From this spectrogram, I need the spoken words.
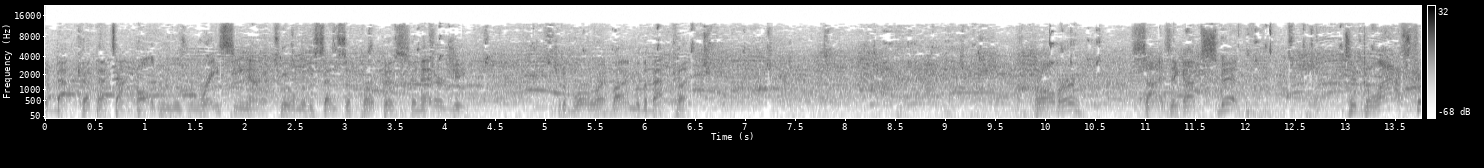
The back cut that time. Baldwin was racing out to him with a sense of purpose and energy. Should have blown right by him with a back cut. Cromer sizing up Smith to glass for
